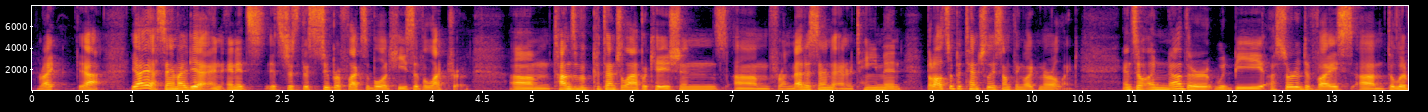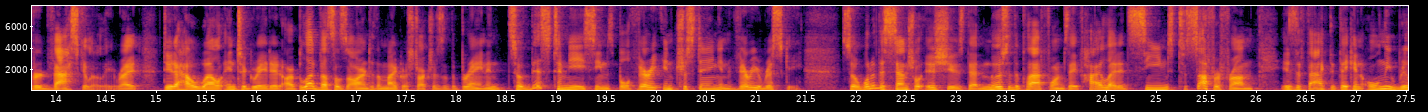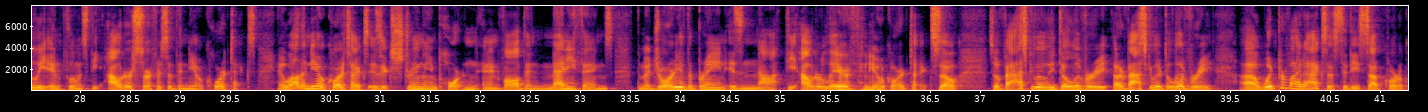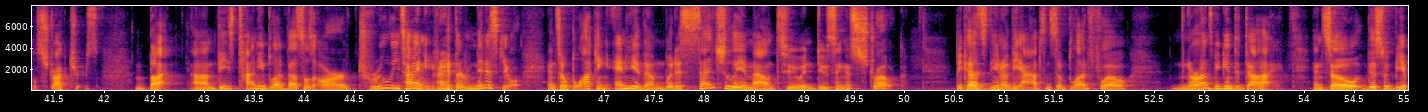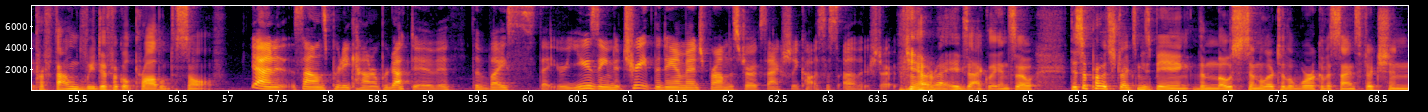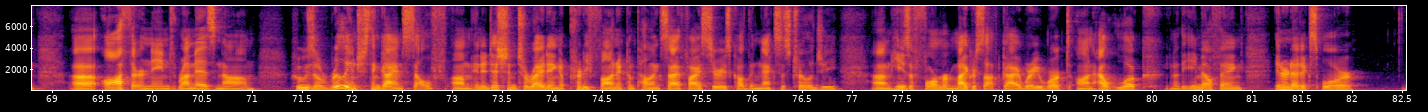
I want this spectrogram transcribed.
Right. Yeah. Yeah. Yeah. Same idea. And, and it's it's just this super flexible adhesive electrode. Um, tons of potential applications um, from medicine to entertainment, but also potentially something like Neuralink. And so another would be a sort of device um, delivered vascularly, right? Due to how well integrated our blood vessels are into the microstructures of the brain. And so this to me seems both very interesting and very risky. So one of the central issues that most of the platforms they've highlighted seems to suffer from is the fact that they can only really influence the outer surface of the neocortex. And while the neocortex is extremely important and involved in many things, the majority of the brain is not the outer layer of the neocortex. So, so vascularly delivery or vascular delivery uh, would provide access to these subcortical structures. But um, these tiny blood vessels are truly tiny, right? They're minuscule. And so blocking any of them would essentially amount to inducing a stroke because you know the absence of blood flow neurons begin to die. And so this would be a profoundly difficult problem to solve. Yeah and it sounds pretty counterproductive if the device that you're using to treat the damage from the strokes actually causes other strokes. Yeah right exactly. And so this approach strikes me as being the most similar to the work of a science fiction uh, author named Ramez Naam who's a really interesting guy himself. Um, in addition to writing a pretty fun and compelling sci fi series called the Nexus Trilogy, um, he's a former Microsoft guy where he worked on Outlook, you know, the email thing, Internet Explorer.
